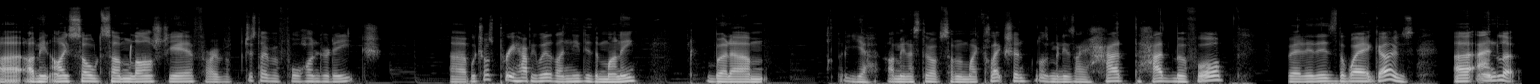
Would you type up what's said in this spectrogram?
Uh, I mean, I sold some last year for over just over 400 each, uh, which I was pretty happy with. I needed the money, but um, yeah, I mean, I still have some in my collection, not as many as I had had before, but it is the way it goes. Uh, and look,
